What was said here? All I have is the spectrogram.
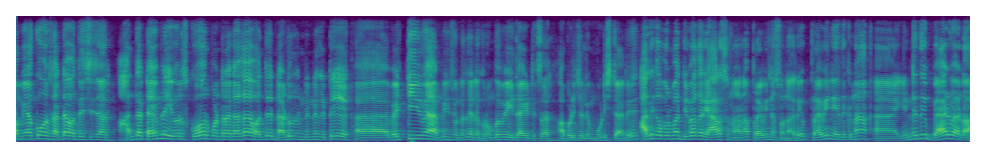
ரம்யாக்கும் ஒரு சண்டை வந்துச்சு சார் அந்த டைமில் இவர் ஸ்கோர் பண்ணுறக்காக வந்து நடுவில் நின்றுக்கிட்டு வெட்டிடுவேன் அப்படின்னு சொன்னது எனக்கு ரொம்பவே இதாயிட்டு சார் அப்படின்னு சொல்லி முடிச்சிட்டாரு. அதுக்கப்புறமா திவாகர் யாரை சொன்னார்னா பிரவீனை சொன்னார். பிரவீன் எதுக்குன்னா என்னது பேட் வேடா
